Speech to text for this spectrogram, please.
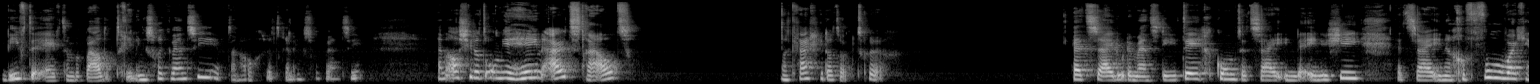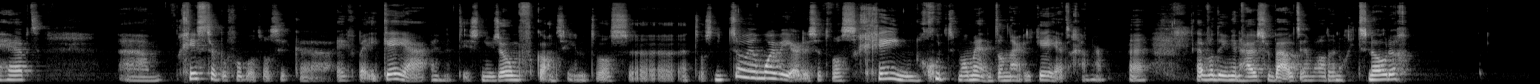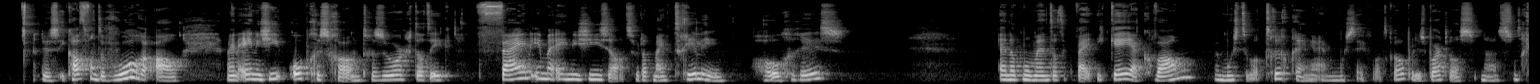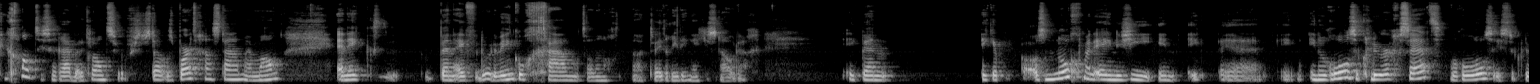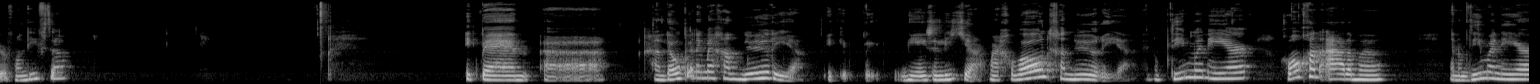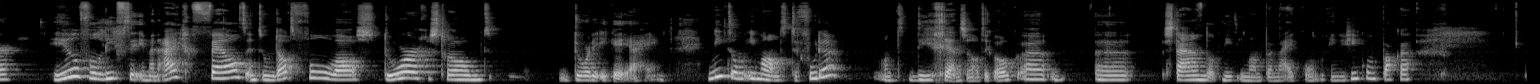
liefde heeft een bepaalde trillingsfrequentie, heeft een hogere trillingsfrequentie. En als je dat om je heen uitstraalt, dan krijg je dat ook terug. Het zij door de mensen die je tegenkomt, het zij in de energie, het zij in een gevoel wat je hebt. Um, gisteren bijvoorbeeld was ik uh, even bij Ikea en het is nu zomervakantie en het was, uh, het was niet zo heel mooi weer. Dus het was geen goed moment om naar Ikea te gaan. Maar uh, we hebben wat dingen in huis verbouwd en we hadden nog iets nodig. Dus ik had van tevoren al mijn energie opgeschoond, gezorgd dat ik fijn in mijn energie zat, zodat mijn trilling hoger is. En op het moment dat ik bij Ikea kwam, we moesten wat terugbrengen en we moesten even wat kopen. Dus Bart was, nou, er stond een gigantische rij bij de klantenservice. Dus daar was Bart gaan staan, mijn man. En ik ben even door de winkel gegaan, want we hadden nog nou, twee, drie dingetjes nodig. Ik ben ik heb alsnog mijn energie in, eh, in, in, een roze kleur gezet. Roze is de kleur van liefde. Ik ben uh, gaan lopen en ik ben gaan neurien. Ik niet eens een liedje, maar gewoon gaan neurien. En op die manier gewoon gaan ademen. En op die manier heel veel liefde in mijn eigen veld. En toen dat vol was, doorgestroomd door de IKEA heen. Niet om iemand te voeden, want die grenzen had ik ook uh, uh, staan. Dat niet iemand bij mij kon, energie kon pakken.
